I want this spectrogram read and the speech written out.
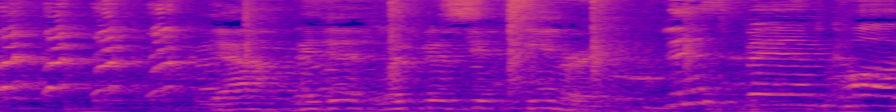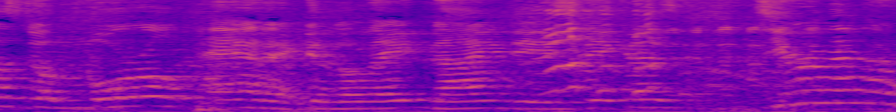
yeah, they did. Limp Bizkit fever. This band caused a moral panic in the late 90s because do you remember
